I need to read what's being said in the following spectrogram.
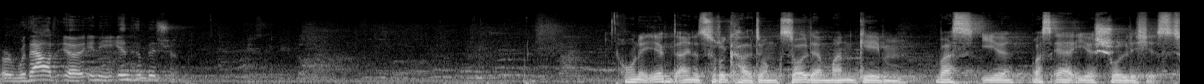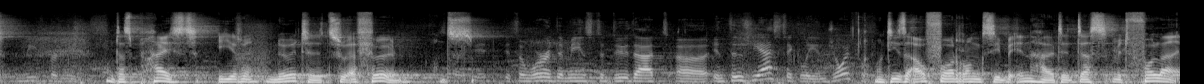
Or without uh, any inhibition. Ohne irgendeine Zurückhaltung soll der Mann geben, was, ihr, was er ihr schuldig ist. Und das heißt, ihre Nöte zu erfüllen. Und, It's a word that means to do that uh, enthusiastically and joyfully. und diese Aufforderung, sie beinhaltet, das mit voller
